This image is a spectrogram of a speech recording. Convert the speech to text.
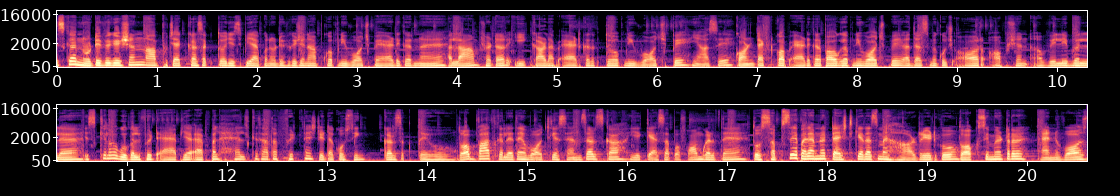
इसका नोटिफिकेशन आप चेक कर सकते हो, जिस भी आपका नोटिफिकेशन आपको अपनी वॉच पे ऐड करना है। अलार्म शटर ई कार्ड आप ऐड कर सकते हो अपनी वॉच पे, यहाँ से। कॉन्टैक्ट को आप ऐड कर पाओगे अपनी वॉच पे। अदर्स में कुछ और ऑप्शन अवेलेबल है। इसके अलावा गूगल फिट ऐप या एप्पल हेल्थ के साथ आप फिटनेस डेटा को सिंक कर सकते हो। तो अब बात कर लेते हैं वॉच के सेंसर्स का, ये कैसा परफॉर्म करते हैं। तो सबसे पहले हमने टेस्ट किया था इसमें हार्ट रेट को। ऑक्सीमीटर एंड वॉच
